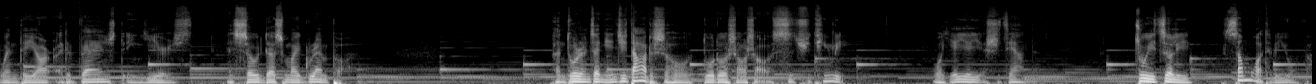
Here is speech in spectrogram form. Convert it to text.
when they are advanced in years, and so does my grandpa。很多人在年纪大的时候多多少少失去听力，我爷爷也是这样的。 注意这里 somewhat 的用法，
